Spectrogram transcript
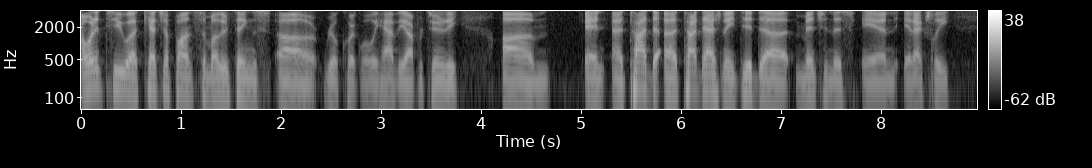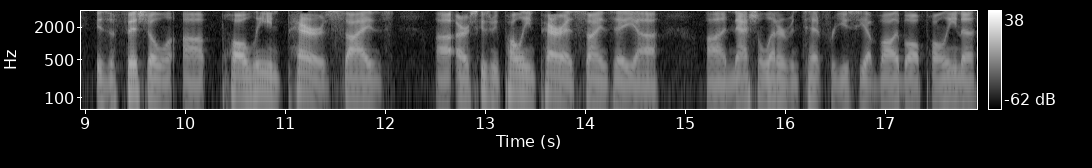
I wanted to uh, catch up on some other things uh, real quick while we have the opportunity. Um, and uh, Todd uh, Todd Dagenais did uh, mention this, and it actually is official. Uh, Pauline Perez signs, uh, or excuse me, Pauline Perez signs a national letter of intent for UCF volleyball. Paulina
